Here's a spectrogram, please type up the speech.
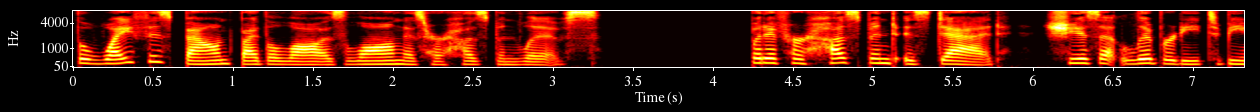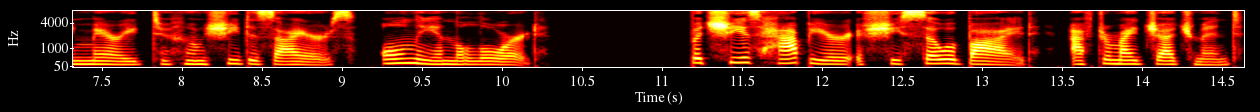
The wife is bound by the law as long as her husband lives. But if her husband is dead, she is at liberty to be married to whom she desires, only in the Lord. But she is happier if she so abide, after my judgment,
